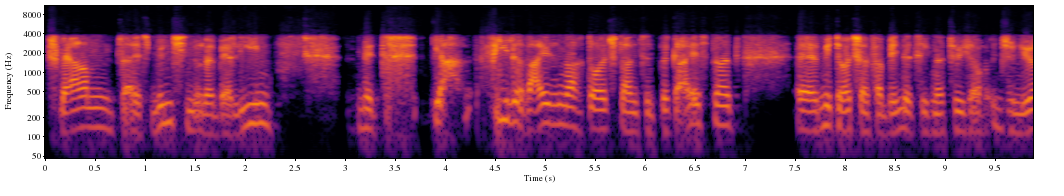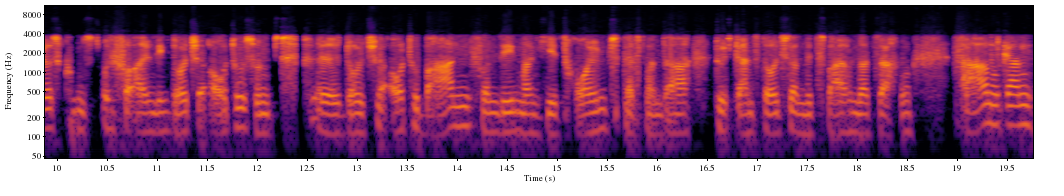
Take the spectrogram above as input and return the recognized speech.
schwärmen, sei es München oder Berlin. Mit, ja, viele Reisen nach Deutschland sind begeistert. Äh, mit Deutschland verbindet sich natürlich auch Ingenieurskunst und vor allen Dingen deutsche Autos und äh, deutsche Autobahnen, von denen man hier träumt, dass man da durch ganz Deutschland mit 200 Sachen fahren kann.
